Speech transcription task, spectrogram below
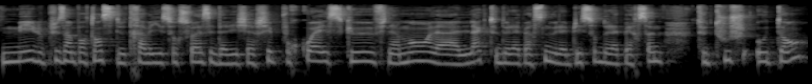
mais le plus important c'est de travailler sur soi, c'est d'aller chercher pourquoi est-ce que finalement l'acte de la personne ou la blessure de la personne te touche autant.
